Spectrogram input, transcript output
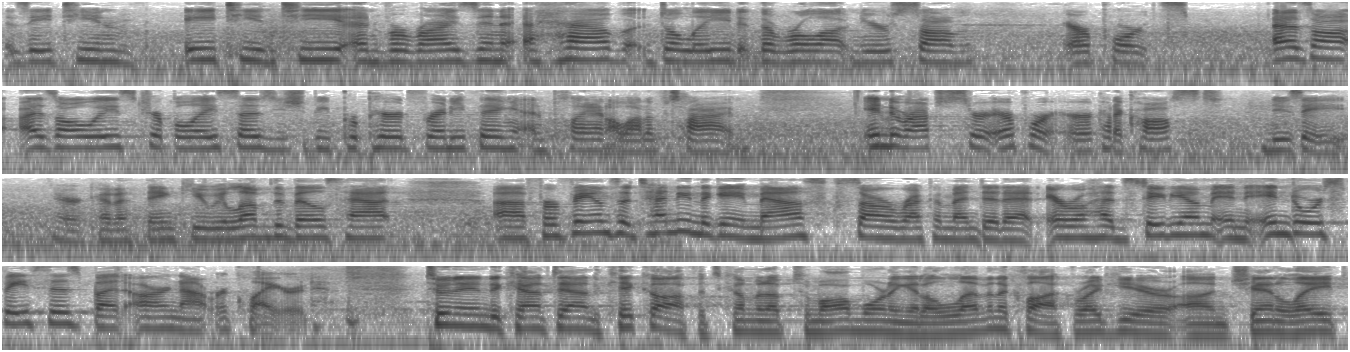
as AT&T and Verizon have delayed the rollout near some airports. As, as always, AAA says you should be prepared for anything and plan a lot of time. Into Rochester Airport, Erica DeCoste, News 8. Erica, thank you. We love the Bills hat. Uh, for fans attending the game, masks are recommended at Arrowhead Stadium in indoor spaces, but are not required. Tune in to Countdown to Kickoff. It's coming up tomorrow morning at 11 o'clock right here on Channel 8.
